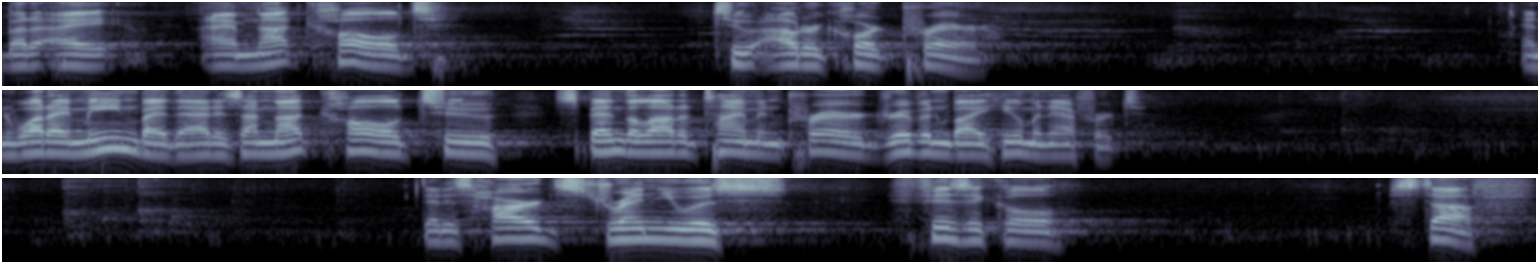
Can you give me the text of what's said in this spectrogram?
But I, I am not called to outer court prayer. And what I mean by that is, I'm not called to spend a lot of time in prayer driven by human effort. That is hard, strenuous, physical stuff.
